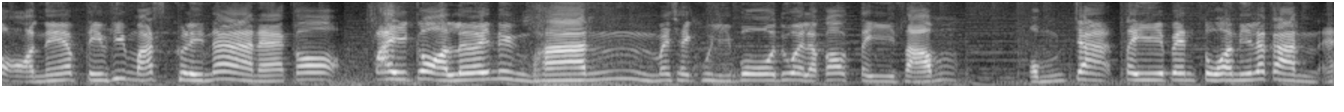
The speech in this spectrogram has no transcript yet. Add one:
ก่อนนะครับตีมที่มัสคลีน่านะ ก็ไปก่อนเลย 1,000 ไม่ใช้คูริโบด้วยแล้วก็ตีซ้ำ ผมจะตีเป็นตัวนี้แล้วกันแอ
